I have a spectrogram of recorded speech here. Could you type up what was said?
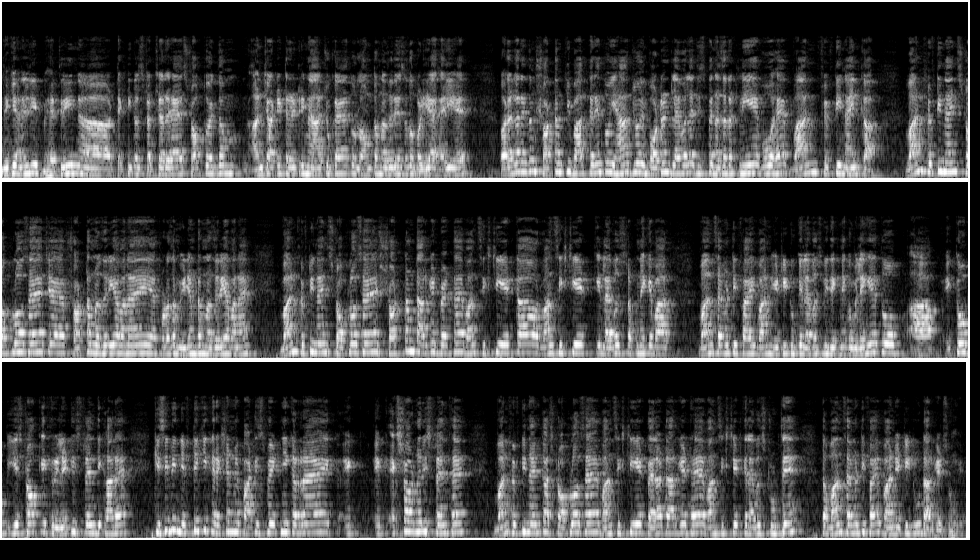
देखिए अनिल जी, बेहतरीन टेक्निकल स्ट्रक्चर है। स्टॉक तो एकदम अनचार्टेड टेरिटरी में आ चुका है तो लॉन्ग टर्म नज़रिए से तो बढ़िया है ही है। और अगर एकदम शॉर्ट टर्म की बात करें तो यहाँ जो इंपॉर्टेंट लेवल है जिसपे नज़र रखनी है वो है 159 का। 159 स्टॉप लॉस है चाहे आप शॉर्ट टर्म नज़रिया बनाए या थोड़ा सा मीडियम टर्म नज़रिया बनाए। 159 स्टॉप लॉस है शॉर्ट टर्म टारगेट बैठता है 168 का और 168 के लेवल्स रखने के बाद 175, 182 के लेवल्स भी देखने को मिलेंगे। तो आ, एक तो ये स्टॉक एक रिलेटिव स्ट्रेंथ दिखा रहा है। किसी भी निफ्टी की करेक्शन में पार्टिसिपेट नहीं कर रहा है। एक एक, एक स्ट्रेंथ है। 159 का स्टॉप लॉस है 168 पहला टारगेट है 168 के लेवल्स टूटते हैं तब 175, 182 टारगेट्स होंगे।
